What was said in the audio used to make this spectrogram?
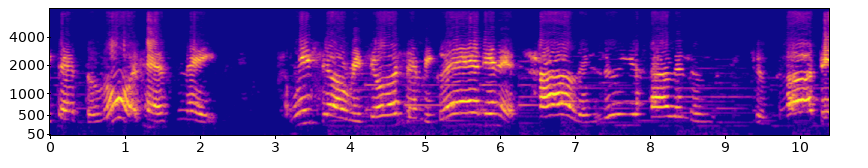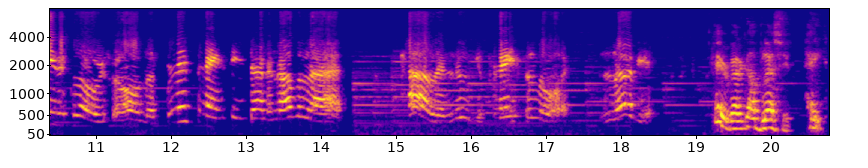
that the Lord has made. We shall rejoice and be glad in it. Hallelujah, hallelujah. To God be the glory for all the good things he's done in our lives. Hallelujah, praise the Lord. Love you. Hey, everybody, God bless you. Hey,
